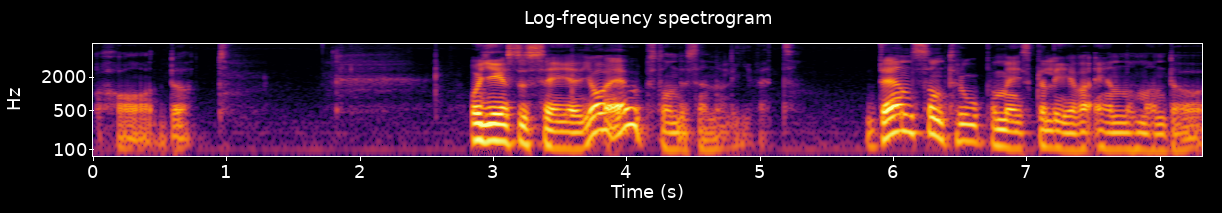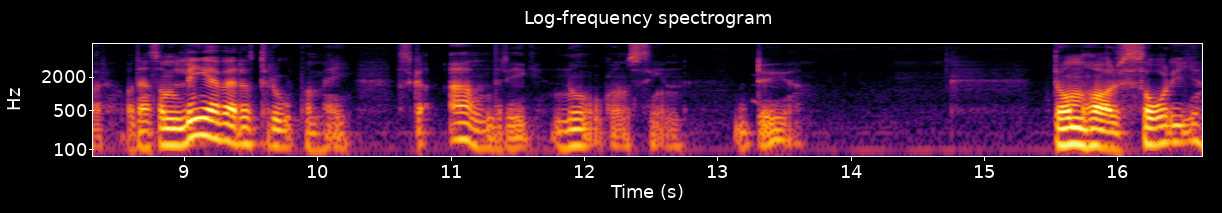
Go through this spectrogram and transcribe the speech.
ha dött. Och Jesus säger, jag är uppståndelsen och livet. Den som tror på mig ska leva än om han dör och den som lever och tror på mig ska aldrig någonsin dö. De har sorg,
